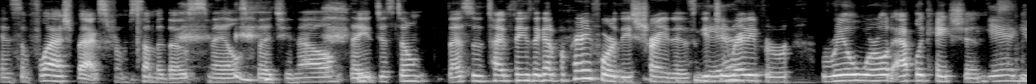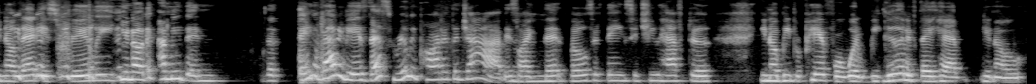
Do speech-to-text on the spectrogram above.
and some flashbacks from some of those smells but you know they just don't that's the type of things they got to prepare you for these trainings get Yeah. you ready for real world application Yeah, you know that is really, you know, I mean the the thing about it is that's really part of the job. It's like Mhm. that those are things that you have to, you know, be prepared for. What would be good if they have, you know,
